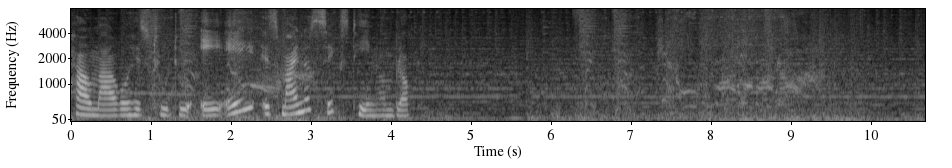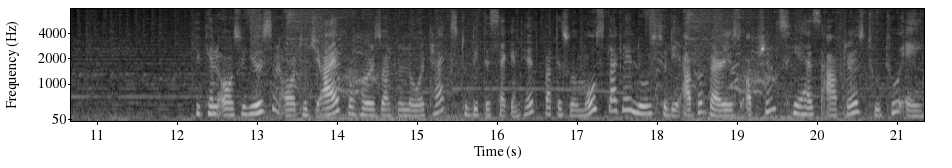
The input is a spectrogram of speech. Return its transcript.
Haohmaru, his 22AA is minus 16 on block. You can also use an auto GI for horizontal low attacks to beat the second hit, but this will most likely lose to the other various options he has after his 2-2A.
